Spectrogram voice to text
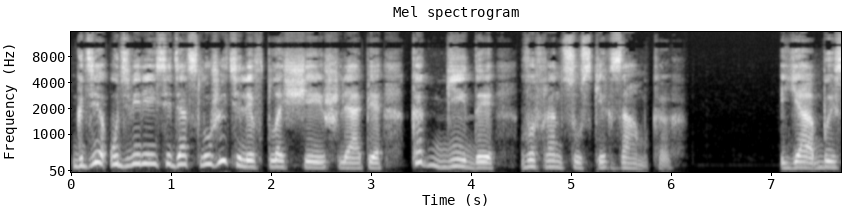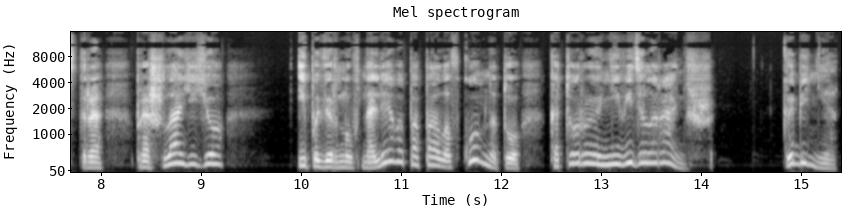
где у дверей сидят служители в плаще и шляпе, как гиды во французских замках. Я быстро прошла ее и, повернув налево, попала в комнату, которую не видела раньше. Кабинет.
